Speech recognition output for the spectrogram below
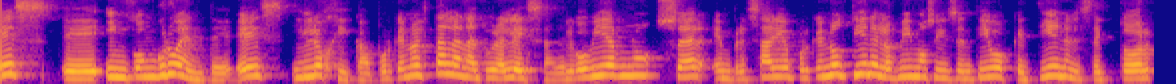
es eh, incongruente, es ilógica, porque no está en la naturaleza del gobierno ser empresario, porque no tiene los mismos incentivos que tiene el sector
